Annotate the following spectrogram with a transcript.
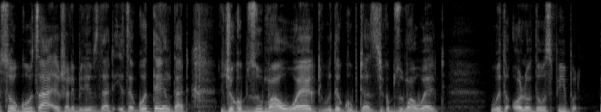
So Gutsa actually believes that it's a good thing that Jacob Zuma worked with the Guptas. Jacob Zuma worked with all of those people.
